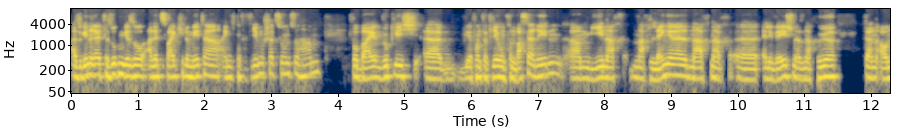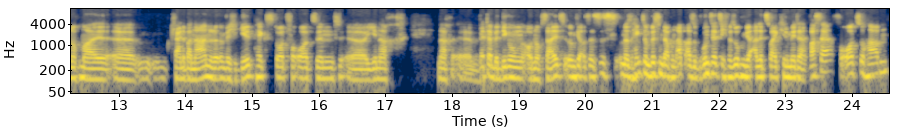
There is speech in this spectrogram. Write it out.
Also generell versuchen wir so alle zwei Kilometer eigentlich eine Verpflegungsstation zu haben. Wobei wirklich äh, wir von Verpflegung von Wasser reden, ähm, je nach, nach Länge, nach, nach äh, Elevation, also nach Höhe, dann auch nochmal äh, kleine Bananen oder irgendwelche Gelpacks dort vor Ort sind, äh, je nach, nach äh, Wetterbedingungen auch noch Salz irgendwie aus. Es ist immer, hängt so ein bisschen davon ab. Also grundsätzlich versuchen wir alle zwei Kilometer Wasser vor Ort zu haben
